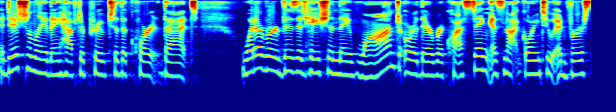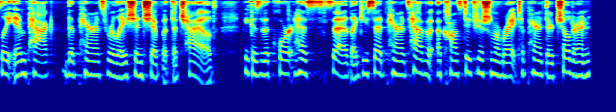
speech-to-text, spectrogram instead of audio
Additionally, they have to prove to the court that whatever visitation they want or they're requesting is not going to adversely impact the parent's relationship with the child. Because the court has said like you said parents have a constitutional right to parent their children.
